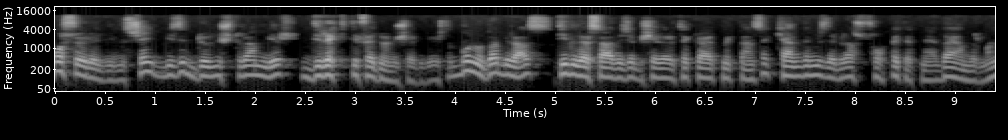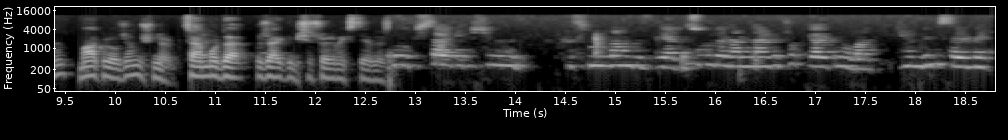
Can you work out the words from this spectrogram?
o söylediğimiz şey bizi dönüştüren bir direktife dönüşebiliyor. İşte bunu da biraz dille sadece bir şeyleri tekrar etmektense kendimizle biraz sohbet etmeye dayandırmanın makul olacağını düşünüyorum. Sen burada özellikle bir şey söylemek isteyebilirsin. Bu kişisel gelişim kısmından da ziyade son dönemlerde çok yaygın olan kendini sevmek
